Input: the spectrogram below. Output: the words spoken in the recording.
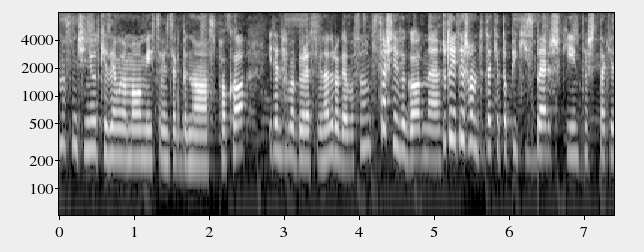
no, są cieniutkie, zajmują mało miejsca, więc jakby no spoko. I ten chyba biorę sobie na drogę, bo są strasznie wygodne. Tutaj też mam te takie topiki z berszki, też takie,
